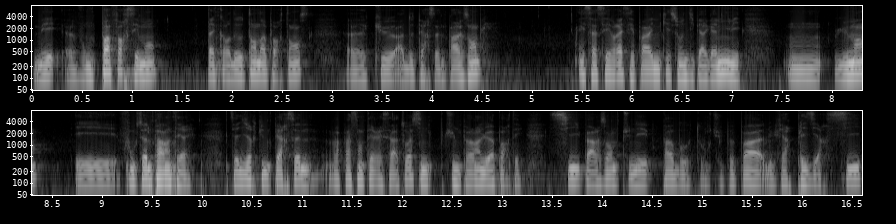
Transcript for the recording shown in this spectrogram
mais euh, vont pas forcément t'accorder autant d'importance euh, que à d'autres personnes. Par exemple, et ça c'est vrai, c'est pas une question d'hypergamie, mais l'humain fonctionne par intérêt. C'est-à-dire qu'une personne va pas s'intéresser à toi si tu ne peux rien lui apporter. Si par exemple tu n'es pas beau, donc tu peux pas lui faire plaisir. Si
